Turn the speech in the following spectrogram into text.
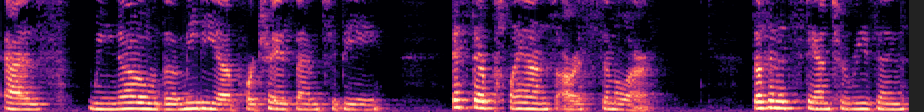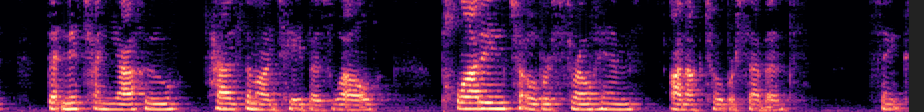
as we know the media portrays them to be, if their plans are similar, doesn't it stand to reason that Netanyahu has them on tape as well, plotting to overthrow him on October 7th? Think.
